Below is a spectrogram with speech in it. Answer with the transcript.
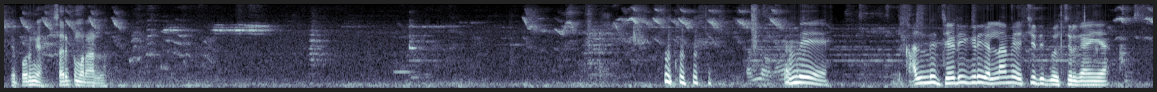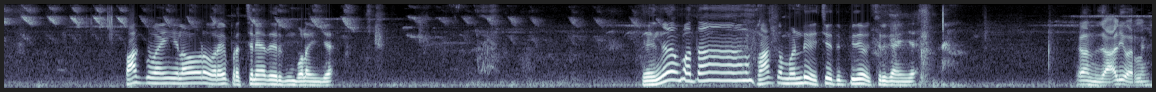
இப்போ பொறுங்க சறுக்கு மரம் ஆடலாம். தம்பி கல் செடி கிடி எல்லாமே எச்சி துப்பி வச்சுருக்காங்க. பாக்கு வாங்கிகளோட ஒரே பிரச்சனையாக தான் இருக்கும் போல இங்கே. எங்கே பார்த்தாலும் பார்க்க மண்டு எச்சியை துப்பி தான் வச்சுருக்காங்க அந்த ஜாலி வரலங்க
